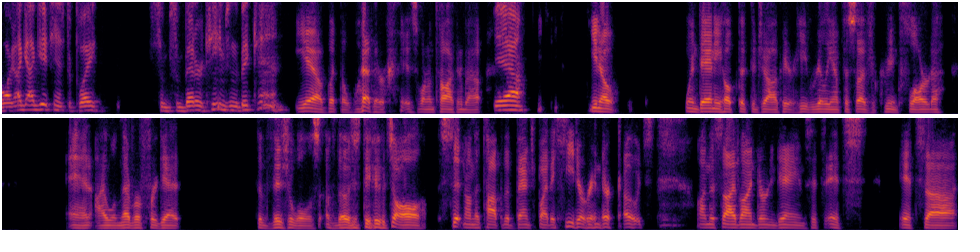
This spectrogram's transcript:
I, I get a chance to play some some better teams in the Big Ten. Yeah, but the weather is what I'm talking about. Yeah, you know, when Danny Hope took the job here, he really emphasized recruiting Florida, and I will never forget the visuals of those dudes all sitting on the top of the bench by the heater in their coats on the sideline during games. It's it's it's uh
